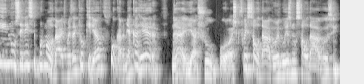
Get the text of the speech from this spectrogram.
E não sei nem se por maldade, mas é que eu queria focar na minha carreira, né? E acho, acho que foi saudável, um egoísmo saudável, assim.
